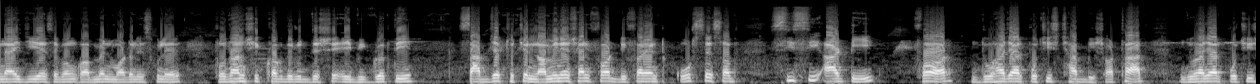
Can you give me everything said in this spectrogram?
এনআইজিএস এবং গভর্নমেন্ট মডেল স্কুলের প্রধান শিক্ষকদের উদ্দেশ্যে এই বিজ্ঞপ্তি। সাবজেক্ট হচ্ছে nomination for different courses of CCRT for দু হাজার পঁচিশ ছাব্বিশ, অর্থাৎ দু হাজার পঁচিশ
